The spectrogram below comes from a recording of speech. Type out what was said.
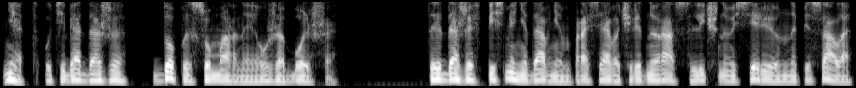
нет, у тебя даже допы суммарные уже больше. Ты даже в письме недавнем, прося в очередной раз личную серию, написала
